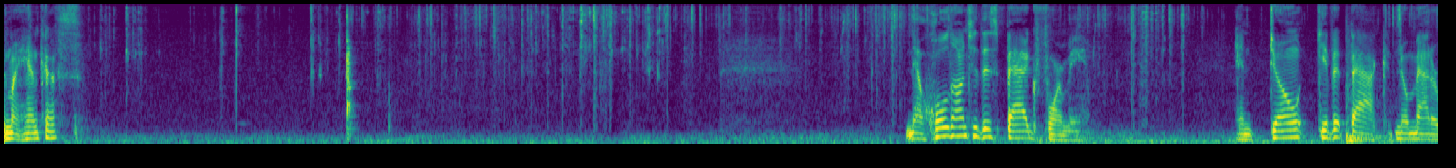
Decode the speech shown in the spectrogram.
In my handcuffs? Now hold on to this bag for me. And don't give it back no matter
